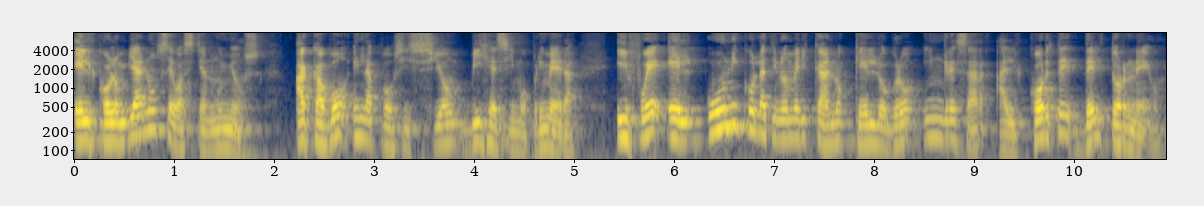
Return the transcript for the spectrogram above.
El colombiano Sebastián Muñoz acabó en la posición vigésimo primera y fue el único latinoamericano que logró ingresar al corte del torneo.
